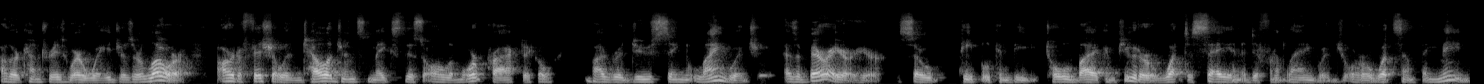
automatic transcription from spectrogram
other countries where wages are lower. Artificial intelligence makes this all the more practical by reducing language as a barrier here. So people can be told by a computer what to say in a different language or what something means.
